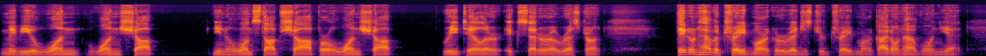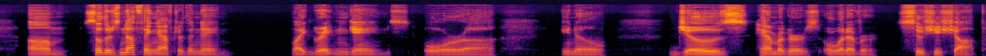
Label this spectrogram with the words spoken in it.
maybe a one one shop, you know, one stop shop or a one shop retailer, etc. Restaurant. They don't have a trademark or registered trademark. I don't have one yet. Um, so there's nothing after the name, like Grayton Games or uh, you know Joe's Hamburgers or whatever, sushi shop.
